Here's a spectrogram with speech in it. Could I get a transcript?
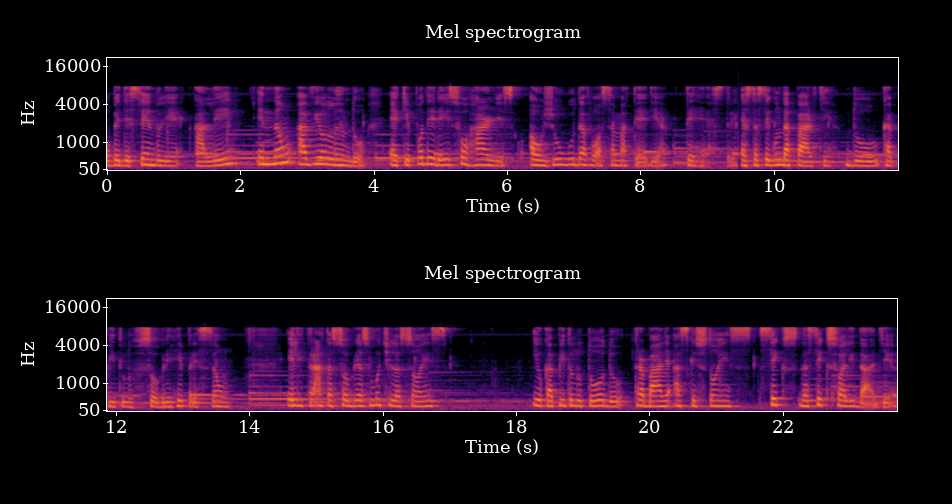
obedecendo-lhe a lei e não a violando, é que podereis forrar-lhes ao jugo da vossa matéria terrestre. Esta segunda parte do capítulo sobre repressão ele trata sobre as mutilações e o capítulo todo trabalha as questões da sexualidade,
